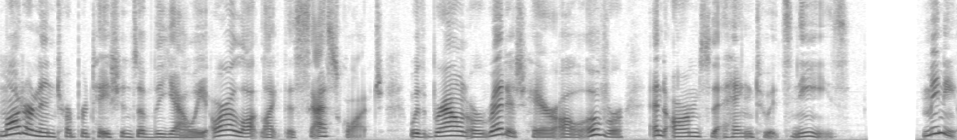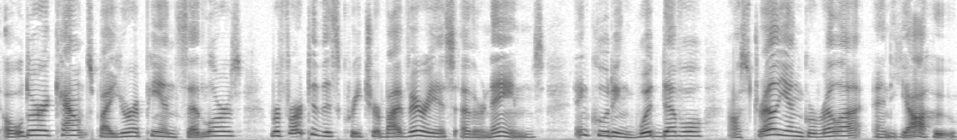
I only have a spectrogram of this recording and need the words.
Modern interpretations of the Yowie are a lot like the Sasquatch, with brown or reddish hair all over and arms that hang to its knees. Many older accounts by European settlers refer to this creature by various other names, including wood devil, Australian gorilla, and Yahoo.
